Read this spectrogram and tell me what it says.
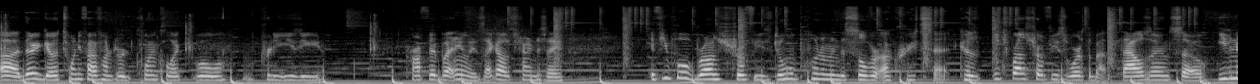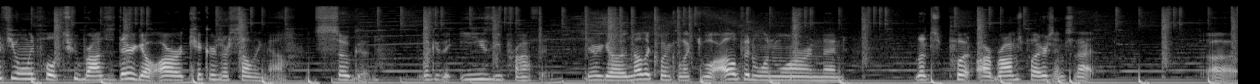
uh, there you go, 2,500 coin collectible, pretty easy profit. But anyways, like I was trying to say, if you pull bronze trophies, don't put them in the silver upgrade set because each bronze trophy is worth about a thousand. So even if you only pull two bronzes, there you go. Our kickers are selling now. It's so good. Look at the easy profit. There you go, another coin collectible. I'll open one more and then let's put our bronze players into that uh,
